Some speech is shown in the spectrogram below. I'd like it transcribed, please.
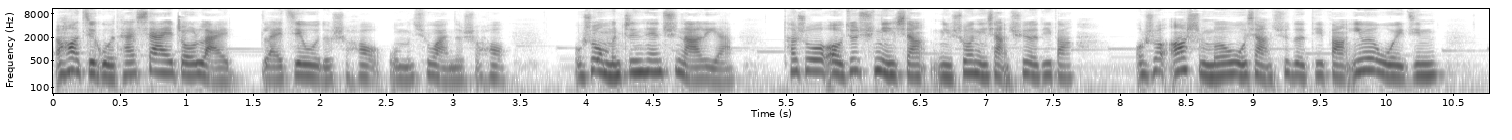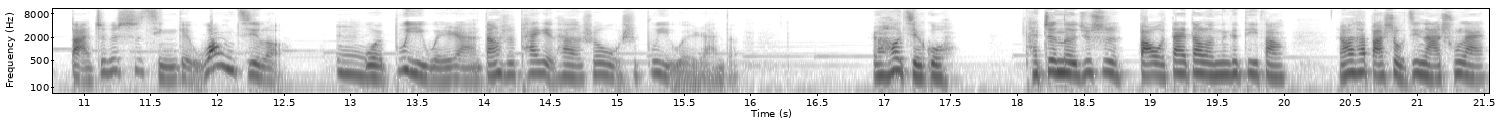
然后结果他下一周来来接我的时候，我们去玩的时候，我说我们今天去哪里呀？他说：“哦，就去你想你说你想去的地方。”我说：“啊，什么我想去的地方？因为我已经把这个事情给忘记了。”嗯，我不以为然。当时拍给他的时候，我是不以为然的。然后结果，他真的就是把我带到了那个地方。然后他把手机拿出来，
